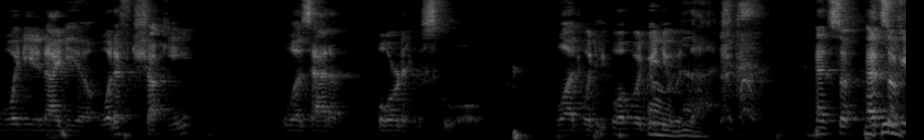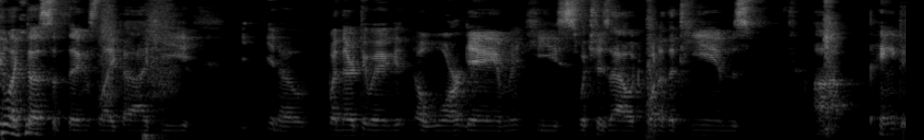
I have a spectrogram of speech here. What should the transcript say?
we need an idea. What if Chucky was at a boarding school? What would he? What would we Oh, do with no. that? and so, and so he like does some things like uh, he, you know, when they're doing a war game, he switches out one of the teams. Uh, paint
